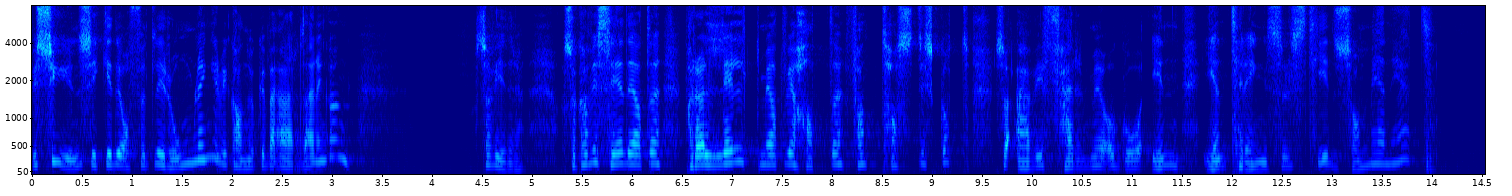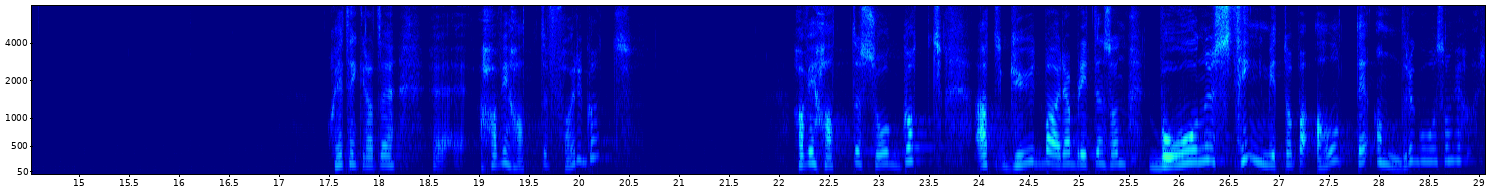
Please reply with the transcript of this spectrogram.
Vi synes ikke i det offentlige rom lenger. Vi kan jo ikke være der engang. Og så, videre. Så kan vi se det at det, parallelt med at vi har hatt det fantastisk godt, så er vi i ferd med å gå inn i en trengselstid som menighet. Og jeg tenker at eh, Har vi hatt det for godt? har vi hatt det så godt at Gud bare har blitt en sånn bonusting midt oppå alt det andre gode som vi har.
